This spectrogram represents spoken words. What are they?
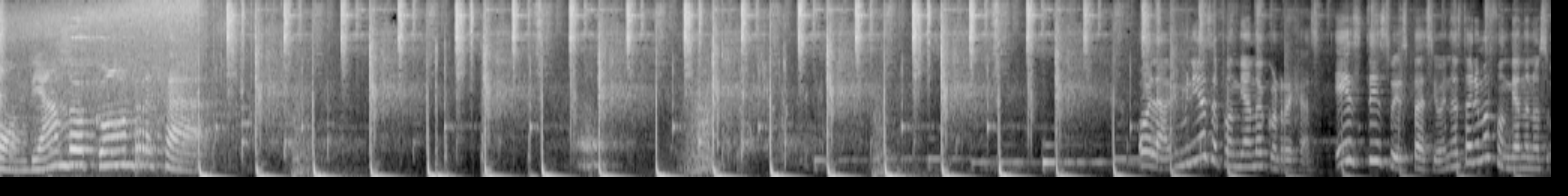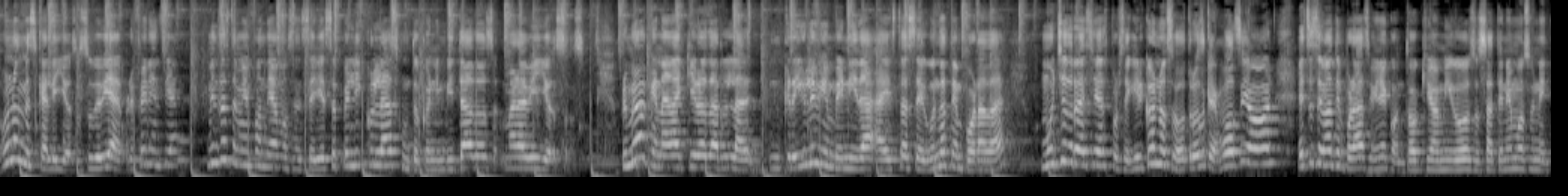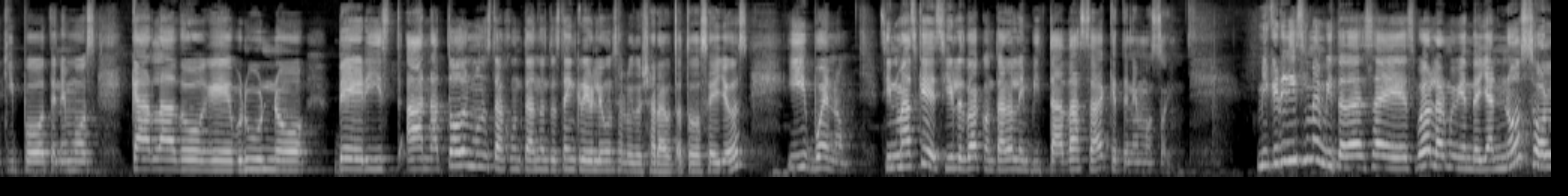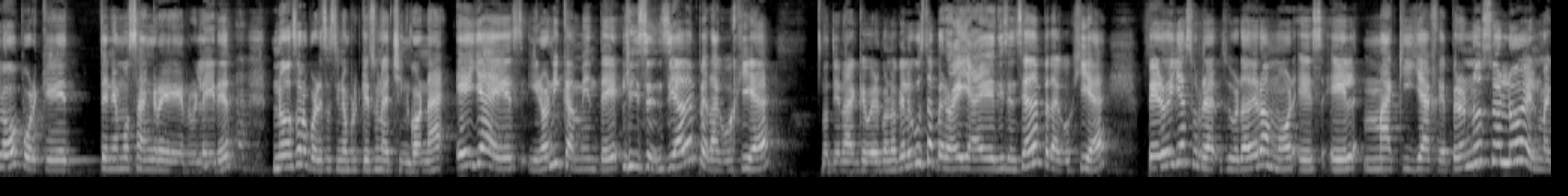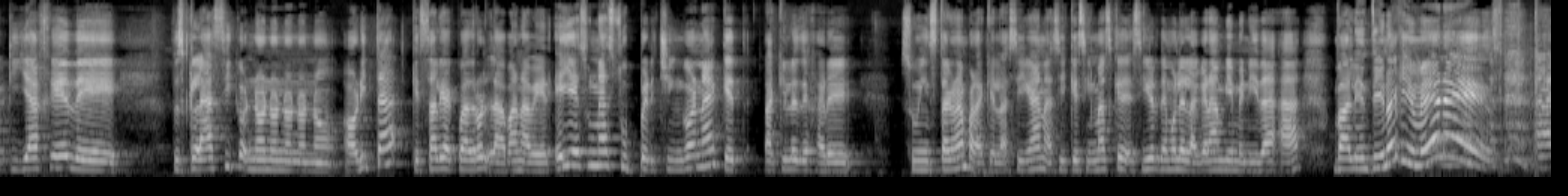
Fondeando con rejas. Hola, bienvenidos a Fondeando con Rejas. Este es su espacio, en estaremos fondeándonos unos mezcalillos o su bebida de preferencia, mientras también fondeamos en series o películas junto con invitados maravillosos. Primero que nada, quiero darle la increíble bienvenida a esta segunda temporada. Muchas gracias por seguir con nosotros, qué emoción. Esta segunda temporada se viene con Tokio, amigos. O sea, tenemos un equipo, tenemos Carla, Doge, Bruno, Beris, Ana, todo el mundo está juntando, entonces está increíble. Un saludo, shout out a todos ellos. Y bueno, sin más que decir, les voy a contar a la invitadaza que tenemos hoy. Mi queridísima invitadaza es, voy a hablar muy bien de ella, no solo porque tenemos sangre related, no solo por eso, sino porque es una chingona. Ella es, irónicamente, licenciada en pedagogía. No tiene nada que ver con lo que le gusta, pero ella es licenciada en pedagogía. Pero ella, su, su verdadero amor es el maquillaje. Pero no solo el maquillaje de pues clásico. No, no, no, no, no. Ahorita que salga a cuadro la van a ver. Ella es una súper chingona que aquí les dejaré su Instagram para que la sigan. Así que sin más que decir, démosle la gran bienvenida a Valentina Jiménez.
